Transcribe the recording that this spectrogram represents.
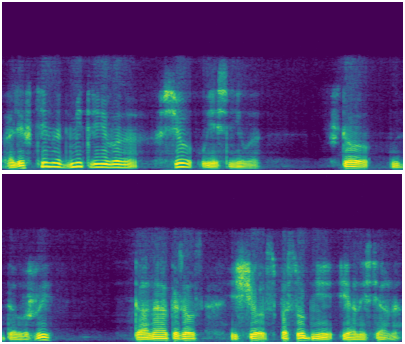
Алевтина Дмитриева все уяснила, что до лжи, то она оказалась еще способнее Иоаннесяна.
